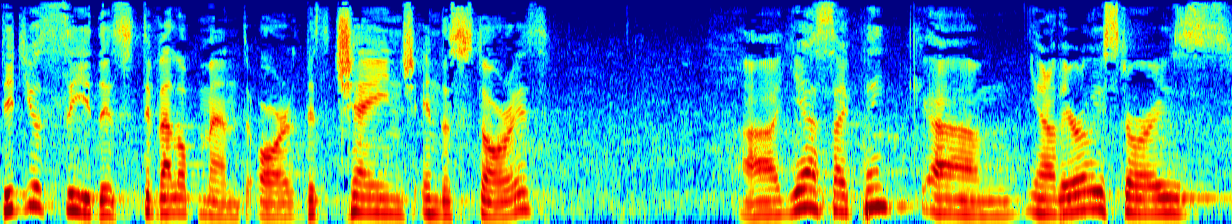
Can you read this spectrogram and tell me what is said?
did you see this development or this change in the stories? Uh, yes, I think um, you know the early stories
